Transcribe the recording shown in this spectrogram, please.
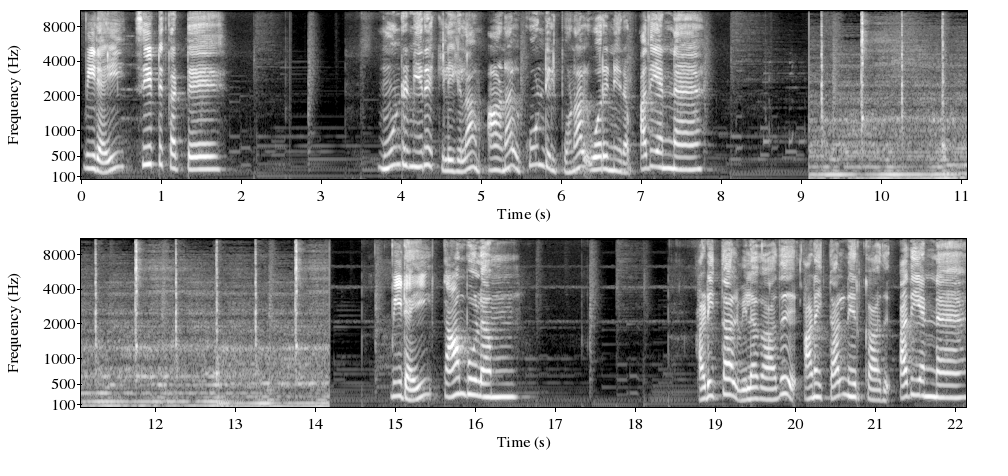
விடை சீட்டுக்கட்டு. மூன்று நிற கிளிகளாம் ஆனால் கூண்டில் போனால் ஒரு நிறம். அது என்ன? விடை தாம்பூலம். அடித்தால் விலகாது அணைத்தால் நிற்காது. அது என்ன?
